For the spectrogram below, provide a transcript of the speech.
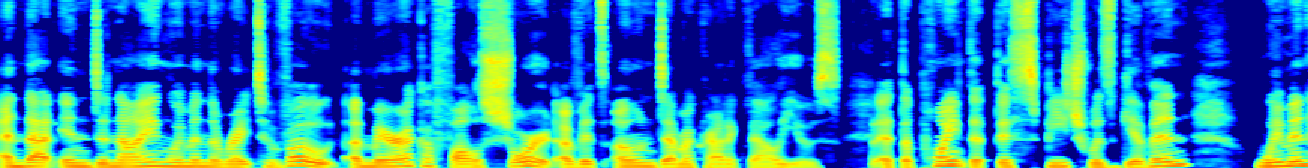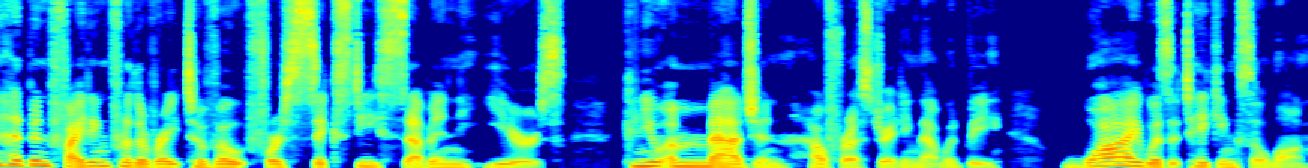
and that in denying women the right to vote, America falls short of its own democratic values. At the point that this speech was given, women had been fighting for the right to vote for 67 years. Can you imagine how frustrating that would be? Why was it taking so long?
